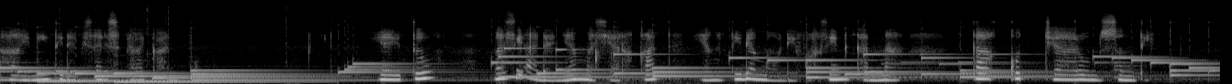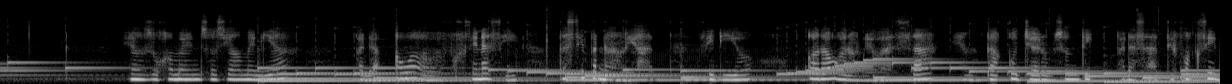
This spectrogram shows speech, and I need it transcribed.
hal ini tidak bisa disepelekan, yaitu masih adanya masyarakat yang tidak mau divaksin karena takut jarum suntik. Yang suka main sosial media pada awal-awal vaksinasi pasti pernah lihat video orang-orang dewasa takut jarum suntik pada saat divaksin.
